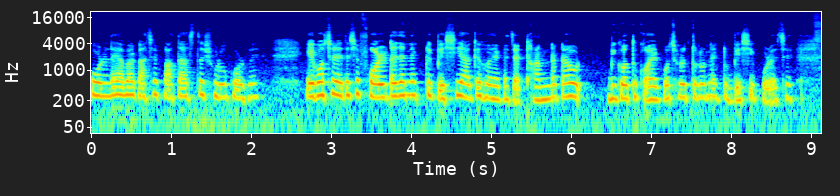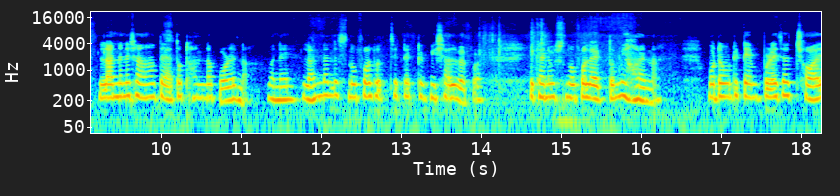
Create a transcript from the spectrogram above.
পড়লে আবার গাছের পাতা আসতে শুরু করবে। এবছর এদেশে ফলটা যেন একটু বেশি আগে হয়ে গেছে, আর ঠান্ডাটাও বিগত কয়েক বছরের তুলনায় একটু বেশি পড়েছে। লন্ডনে সাধারণত এত ঠান্ডা পড়ে না মানে লন্ডনে স্নোফল হচ্ছে এটা একটা বিশাল ব্যাপার। এখানে স্নোফল একদমই হয় না। মোটামুটি টেম্পারেচার ছয়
